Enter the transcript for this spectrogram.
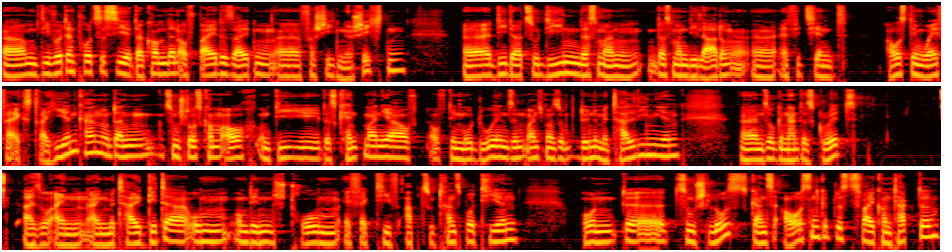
ähm, die wird dann prozessiert. Da kommen dann auf beide Seiten äh, verschiedene Schichten, äh, die dazu dienen, dass man, dass man die Ladung äh, effizient aus dem Wafer extrahieren kann und dann zum Schluss kommen auch, und die, das kennt man ja, auf, auf den Modulen sind manchmal so dünne Metalllinien, äh, ein sogenanntes Grid, also ein, ein Metallgitter, um, um den Strom effektiv abzutransportieren. Und äh, zum Schluss, ganz außen, gibt es zwei Kontakte,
